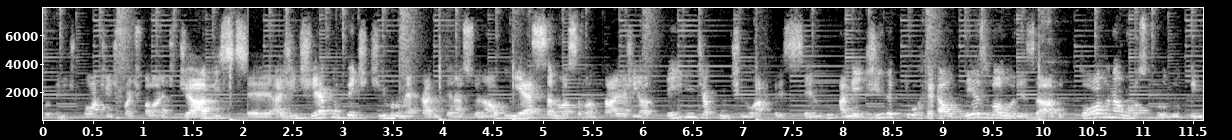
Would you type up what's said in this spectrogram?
bovino de corte, a gente pode falar de aves. É, a gente é competitivo no mercado internacional e essa nossa vantagem ela tende a continuar crescendo à medida que o real desvalorizado torna o nosso produto em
